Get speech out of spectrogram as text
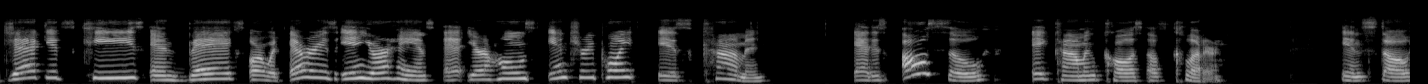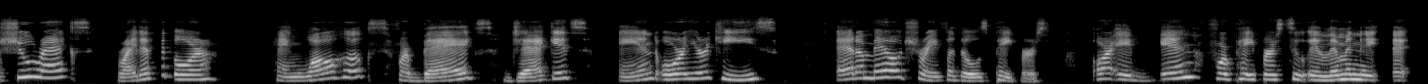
jackets, keys, and bags, or whatever is in your hands at your home's entry point is common. It is also a common cause of clutter. Install shoe racks right at the door. Hang wall hooks for bags, jackets, and or your keys. Add a mail tray for those papers or a bin for papers to eliminate that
